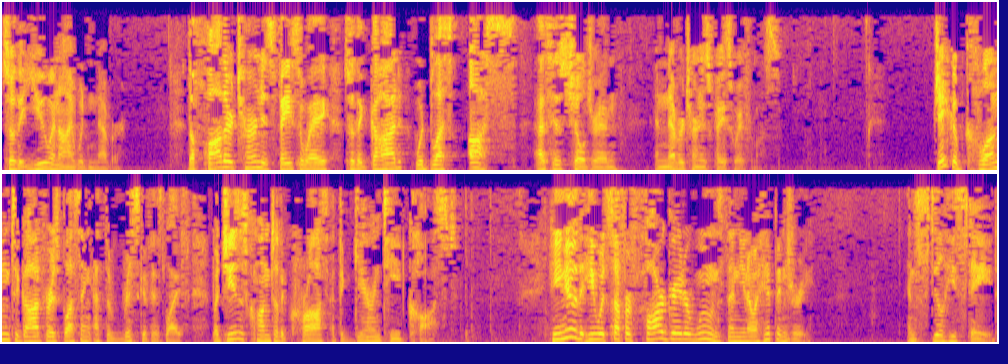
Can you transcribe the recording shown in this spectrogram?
so that you and I would never. The Father turned his face away so that God would bless us as his children and never turn his face away from us. Jacob clung to God for his blessing at the risk of his life, but Jesus clung to the cross at the guaranteed cost. He knew that he would suffer far greater wounds than, you know, a hip injury. And still he stayed.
